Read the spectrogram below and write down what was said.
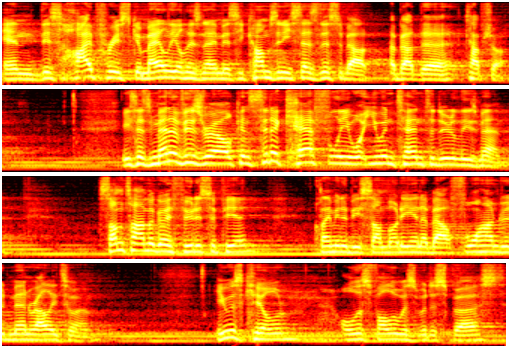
And this high priest, Gamaliel, his name is, he comes and he says this about, about the capture. He says, Men of Israel, consider carefully what you intend to do to these men. Some time ago, Theudas appeared, claiming to be somebody, and about 400 men rallied to him. He was killed, all his followers were dispersed,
